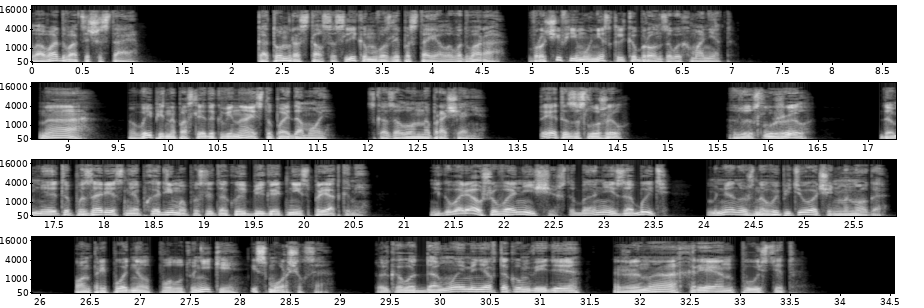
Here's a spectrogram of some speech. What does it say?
Глава двадцать шестая. Катон расстался с Ликом возле постоялого двора, вручив ему несколько бронзовых монет. «На, выпей напоследок вина и ступай домой», — сказал он на прощание. «Ты это заслужил». «Заслужил? Да мне это позарез необходимо после такой беготни с прятками. Не говоря уж о вонище, чтобы о ней забыть, мне нужно выпить очень много». Он приподнял полу туники и сморщился. «Только вот домой меня в таком виде жена хрен пустит».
